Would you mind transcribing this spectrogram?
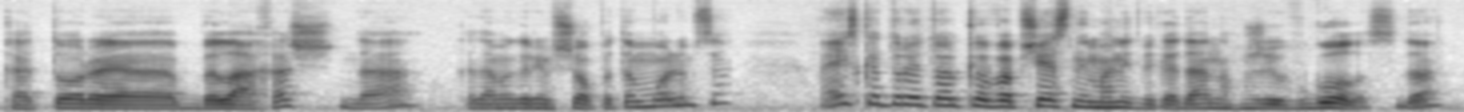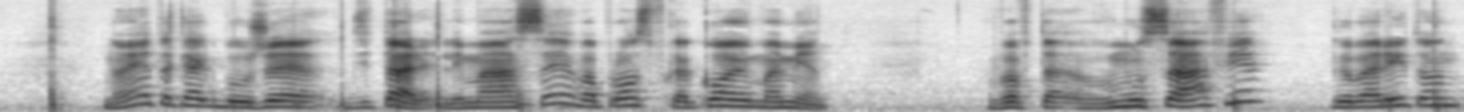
которая Белахаш, да, когда мы говорим шепотом молимся, а есть, которые только в общественной молитве, когда она уже в голос, да. Но это как бы уже деталь. למעשה вопрос в какой момент. Во, в Мусафе говорит он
